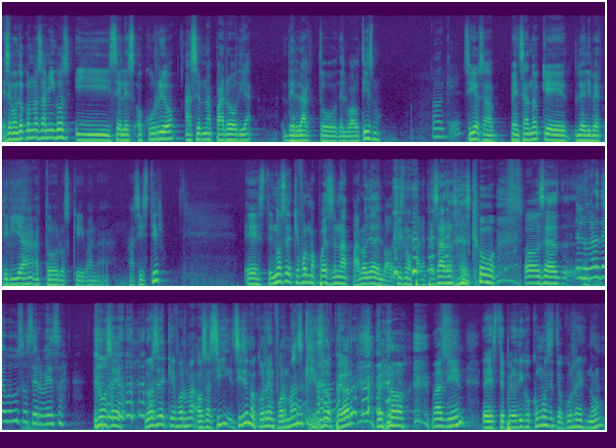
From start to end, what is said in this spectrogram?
Se juntó con unos amigos y se les ocurrió hacer una parodia del acto del bautismo. Ok. Sí, o sea, pensando que le divertiría a todos los que iban a asistir. Este, no sé de qué forma puedes hacer una parodia del bautismo para empezar, o sea, es como, o sea, En lugar de agua uso cerveza. No sé, no sé de qué forma, o sea, sí, sí se me ocurren formas, que es lo peor, pero más bien, este, pero digo, ¿cómo se te ocurre, no?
